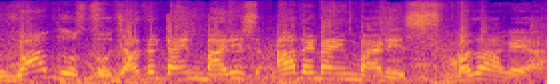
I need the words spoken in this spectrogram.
वाह दोस्तों, ज़्यादा टाइम बारिश, आधा टाइम बारिश, मज़ा आ गया।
